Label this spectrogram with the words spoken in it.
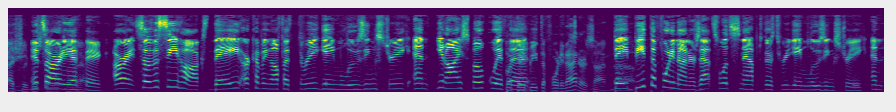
Actually, it's already a thing. All right, so the Seahawks, they are coming off a three-game losing streak, and you know I spoke with But the, they beat the 49ers on. they uh, beat the 49ers. That's what snapped their three-game losing streak. And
